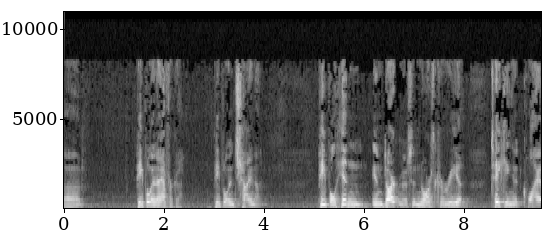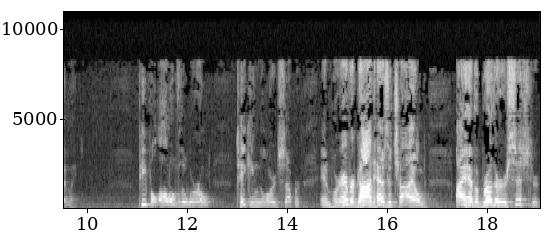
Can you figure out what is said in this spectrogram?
uh, people in Africa, people in China, people hidden in darkness in North Korea, taking it quietly people all over the world taking the Lord's Supper. And wherever God has a child, I have a brother or sister.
